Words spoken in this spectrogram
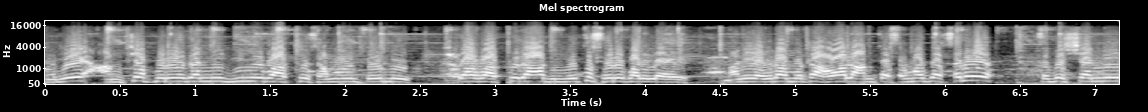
म्हणजे आमच्या पूर्वजांनी जी वास्तू सांभाळून ठेवली त्या वास्तूला आज मृत स्वरूप आलेलं आहे. आणि एवढा मोठा हॉल आमच्या समाजात सर्व सदस्यांनी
